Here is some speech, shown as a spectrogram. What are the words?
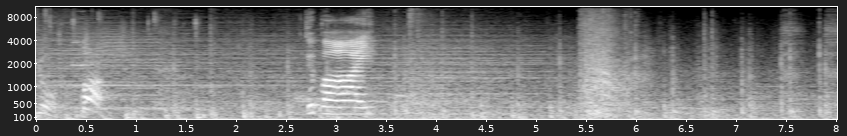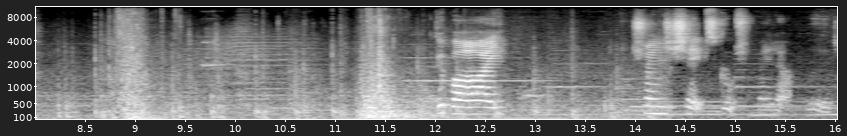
you're fucked. Goodbye. Goodbye. Strangely shaped sculpture made out of wood.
